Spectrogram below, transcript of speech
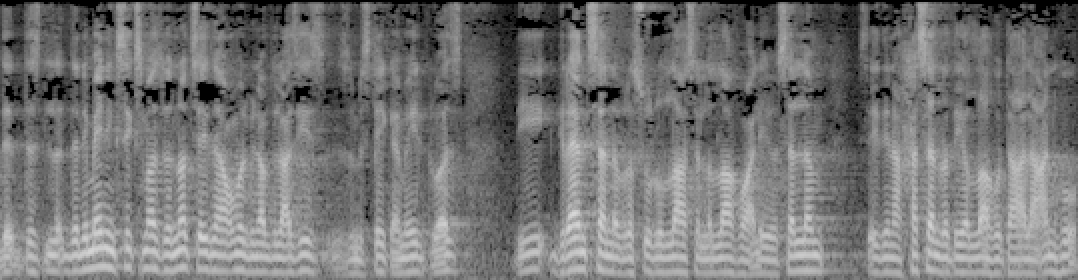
the, the, the, remaining six months was not Sayyidina Umar bin Abdul Aziz. This is a mistake I made. It was the grandson of Rasulullah sallallahu alayhi wasallam, Sayyidina Hassan radiallahu ta'ala anhu.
